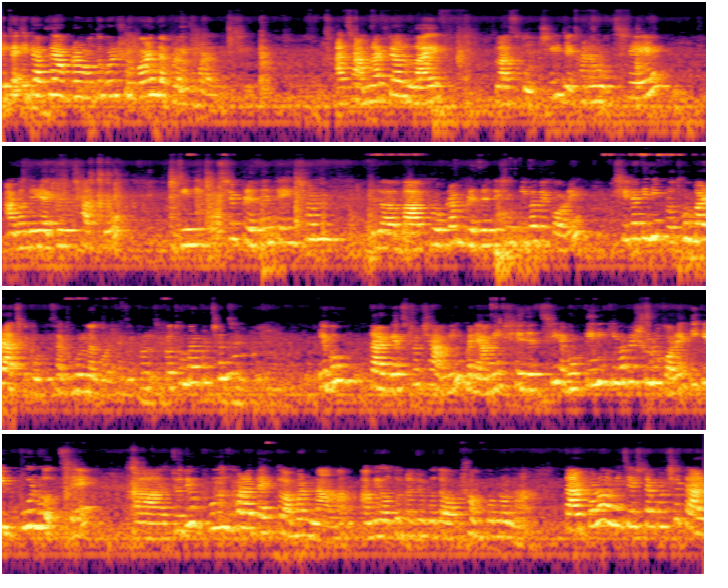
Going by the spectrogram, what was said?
এটা এটা আপনি আপনার মতো করে শুরু করেন তারপর আমি ধরা দিচ্ছি। আচ্ছা আমরা একটা লাইভ ক্লাস করছি যেখানে হচ্ছে আমাদের একজন ছাত্র যিনি হচ্ছে প্রেজেন্টেশন বা প্রোগ্রাম প্রেজেন্টেশন কীভাবে করে সেটা তিনি প্রথমবার আজকে করতেছে আমি ভুল না করে থাকি। প্রথমবার করছেন? এবং তার গেস্ট হচ্ছে আমি মানে আমি সেজেছি এবং তিনি কীভাবে শুরু করে কি কি ভুল হচ্ছে যদিও ভুল ধরা দায়িত্ব আমার না, আমি অতটা যোগ্যতা সম্পন্ন না। তারপরেও আমি চেষ্টা করছি তার,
